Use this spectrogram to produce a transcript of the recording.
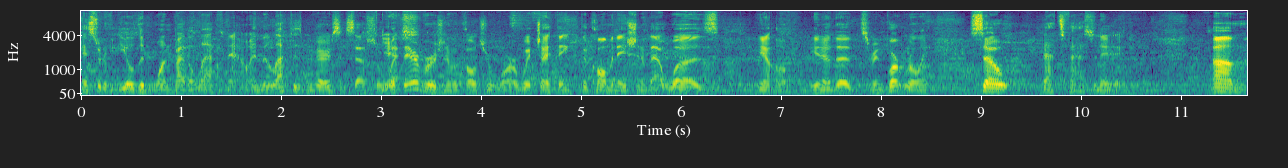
has sort of yielded one by the left now, and the left has been very successful with their version of a culture war, which I think the culmination of that was, you know, you know the Supreme Court ruling. So that's fascinating. Um,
